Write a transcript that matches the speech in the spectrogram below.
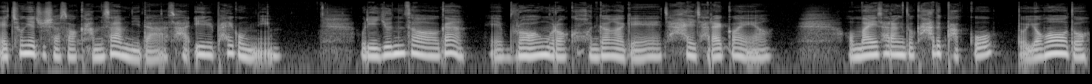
애청해 주셔서 감사합니다. 4180님. 우리 윤서가 예, 무럭무럭 건강하게 잘 자랄 거예요. 엄마의 사랑도 가득 받고 또 영어도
